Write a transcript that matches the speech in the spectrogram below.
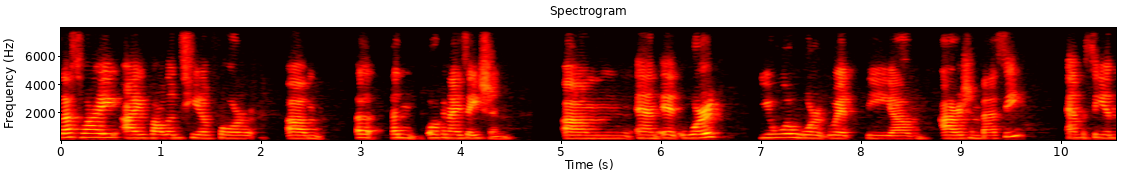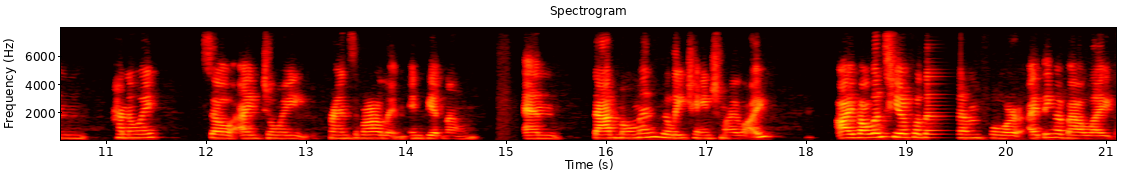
that's why I volunteer for um, a, an organization. Um, and it worked you will work with the um, Irish embassy, embassy in Hanoi. So I joined Friends of Ireland in Vietnam, and that moment really changed my life. I volunteered for them for I think about like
